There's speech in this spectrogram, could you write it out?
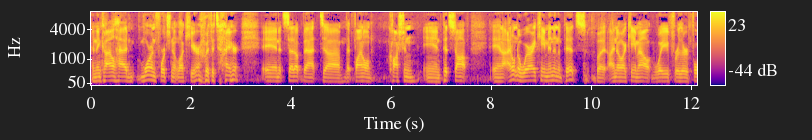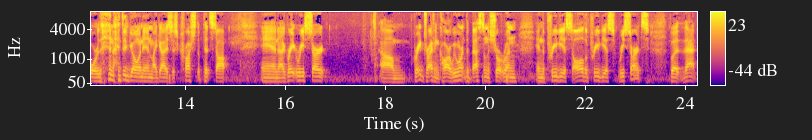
And then Kyle had more unfortunate luck here with the tire, and it set up that uh, that final caution and pit stop. And I don't know where I came in in the pits, but I know I came out way further forward than I did going in. My guys just crushed the pit stop and a great restart. Um, great driving car. We weren't the best on the short run in the previous all the previous restarts, but that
